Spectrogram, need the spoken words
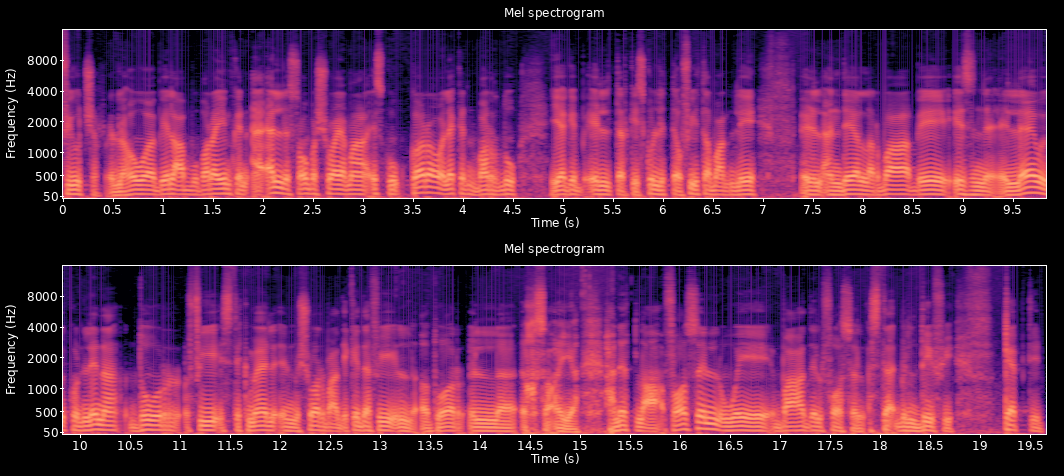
فيوتشر اللي هو بيلعب مباراة يمكن أقل صعوبة شوية مع إسكو كارا ولكن برضه يجب التركيز. كل التوفيق طبعا للأندية الأربعة بإذن الله ويكون لنا دور في استكمال المشوار بعد كده في الأدوار الإقصائية. هنطلع فاصل وبعد الفاصل أستقبل ضيفي كابتن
